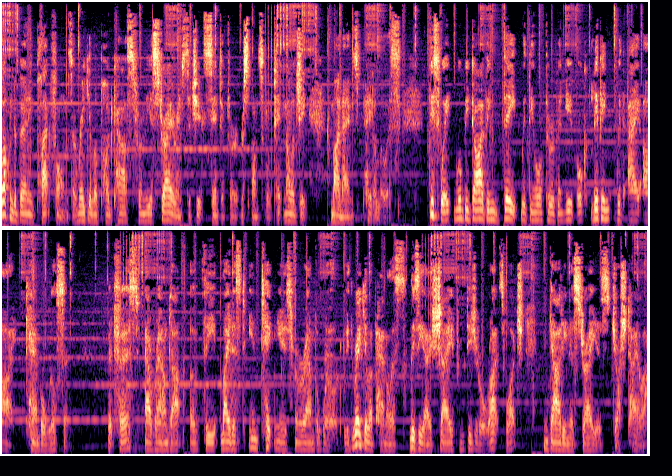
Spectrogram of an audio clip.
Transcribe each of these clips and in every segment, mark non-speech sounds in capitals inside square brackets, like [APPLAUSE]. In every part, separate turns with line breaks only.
Welcome to Burning Platforms, a regular podcast from the Australia Institute Centre for Responsible Technology. My name's Peter Lewis. This week we'll be diving deep with the author of a new book, Living with AI, Campbell Wilson. But first, our roundup of the latest in tech news from around the world with regular panellists Lizzie O'Shea from Digital Rights Watch and Guardian Australia's Josh Taylor.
